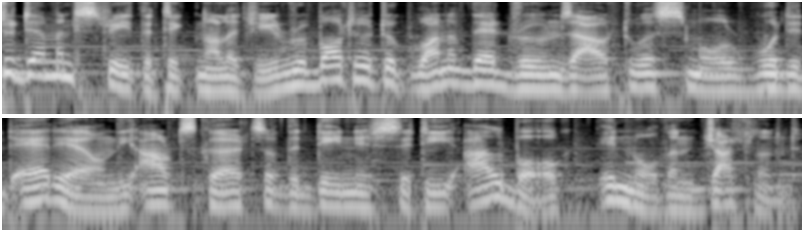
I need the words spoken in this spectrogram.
To demonstrate the technology, Robotto took one of their drones out to a small wooded area on the outskirts of the Danish city Aalborg in northern Jutland.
